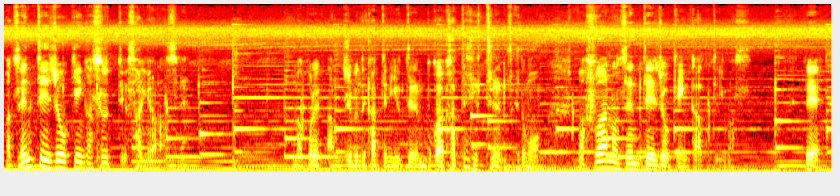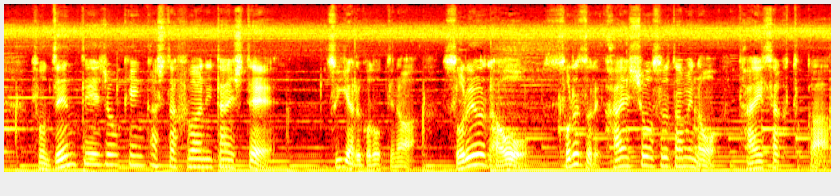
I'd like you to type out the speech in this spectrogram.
まあ、前提条件化するっていう作業なんですね。まあ、これあの自分で勝手に言ってる、僕は勝手に言ってるんですけども、まあ、不安の前提条件化って言います。で、その前提条件化した不安に対して、次やることっていうのは、それらをそれぞれ解消するための対策とか、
